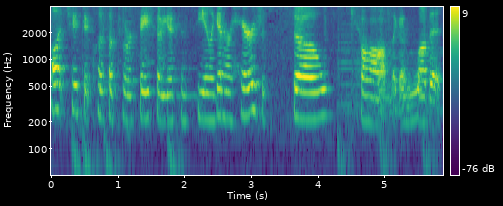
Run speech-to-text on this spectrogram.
I'll let Chase get close up to her face so you guys can see. And again, her hair is just so soft. Like, I love it.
